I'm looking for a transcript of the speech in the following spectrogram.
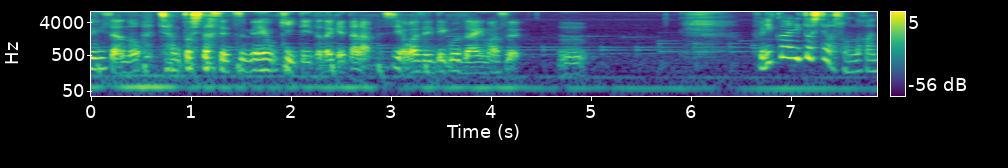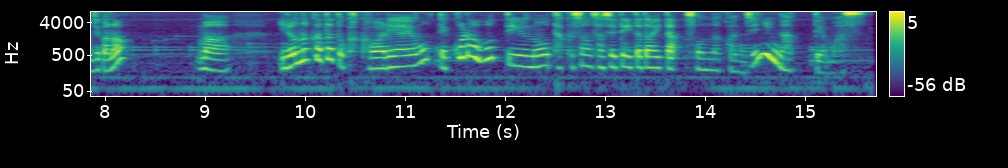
ぬいさんのちゃんとした説明を聞いていただけたら幸せでございます。うん、振り返りとしてはそんな感じかな？まあいろんな方と関わり合いを持ってコラボっていうのをたくさんさせていただいたそんな感じになってます。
